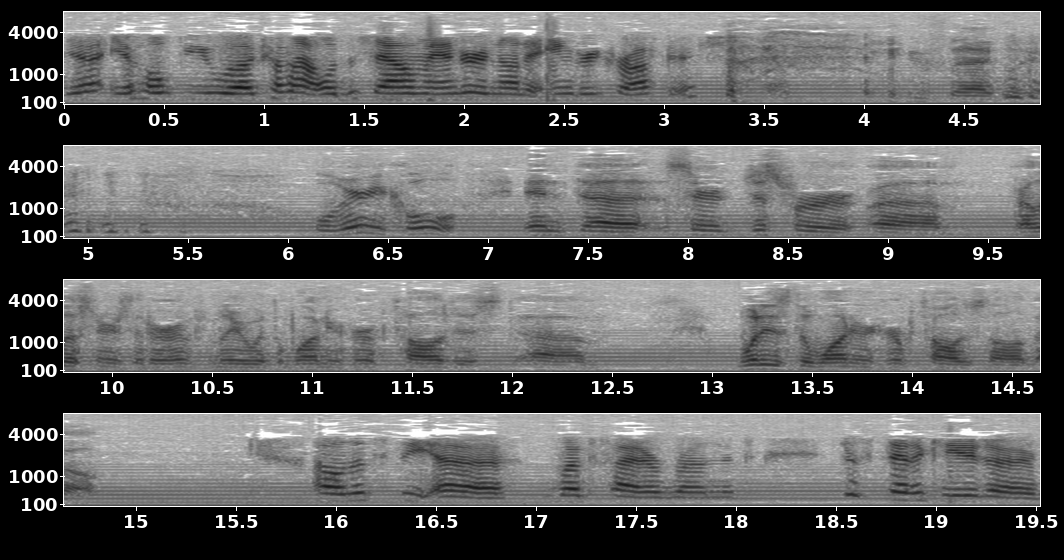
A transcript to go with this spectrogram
yeah. You hope you uh, come out with a salamander and not an angry crawfish. exactly. well, very cool. And, uh, sir, just for um, our listeners that are unfamiliar with the wandering herpetologist, um, what is the wandering herpetologist all about? Oh, that's the uh, website I run. It's just dedicated to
